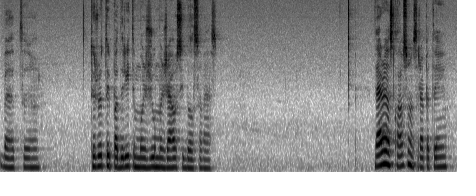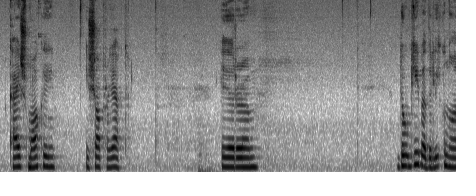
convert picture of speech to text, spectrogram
Bet uh, turiu tai padaryti mažiau mažiausiai dėl savęs. Dar vienas klausimas yra apie tai, ką išmokai iš šio projekto. Ir uh, daugybę dalykų nuo,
